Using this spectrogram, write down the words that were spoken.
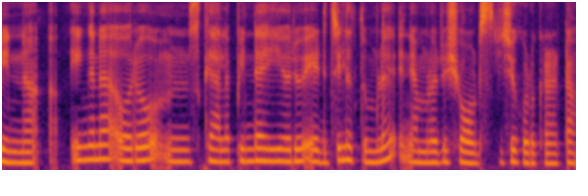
പിന്നെ ഇങ്ങനെ ഓരോ സ്കാലപ്പിന്റെ ഈ ഒരു എഡ്ജിലെത്തുമ്പോൾ നമ്മളൊരു ഷോർട്ട് സ്റ്റിച്ച് കൊടുക്കണം കേട്ടോ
